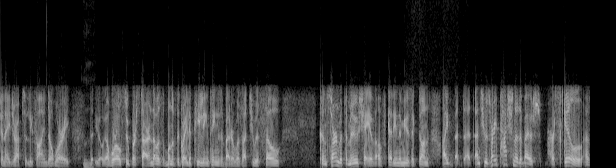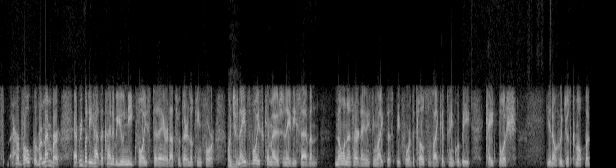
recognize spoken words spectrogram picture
Sinead. You're absolutely fine. Don't worry. Know, A world superstar, and that was one of the great appealing things about her was that she was so concerned with the minutiae of, of getting the music done. I and she was very passionate about her skill as her vocal. Remember, everybody has a kind of a unique voice today, or that's what they're looking for. When Sinead's voice came out in '87, no one had heard anything like this before. The closest I could think would be Kate Bush, you know, who'd just come up with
